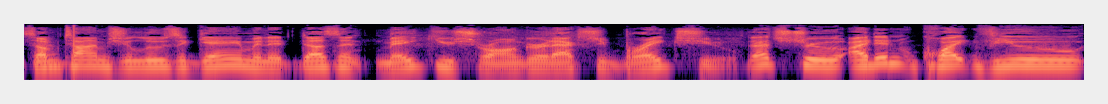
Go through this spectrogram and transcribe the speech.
Sometimes you lose a game, and it doesn't make you stronger; it actually breaks you. That's true. I didn't quite view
